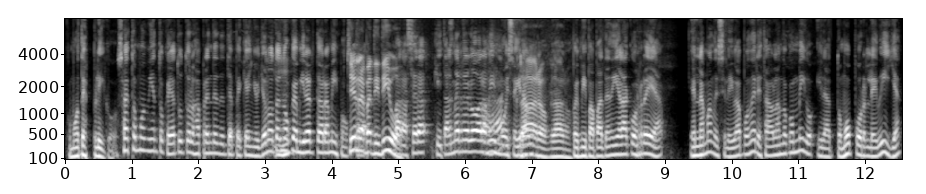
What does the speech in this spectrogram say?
¿cómo te explico? O sea, estos movimientos que ya tú te los aprendes desde pequeño. Yo no tengo que mirarte ahora mismo. Sí, para- repetitivo. Para hacer, a- quitarme el reloj ahora mismo y seguir. Claro, claro. Pues mi papá tenía la correa en la mano y se le iba a poner y estaba hablando conmigo y la tomó por levilla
